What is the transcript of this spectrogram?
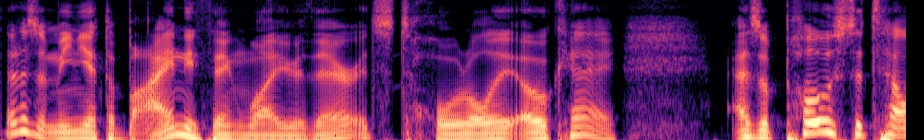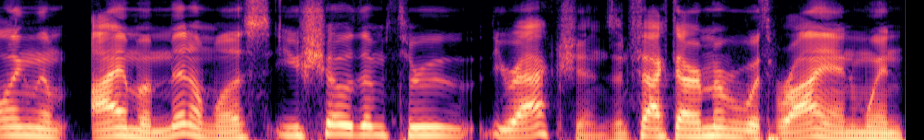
that doesn't mean you have to buy anything while you're there. It's totally okay as opposed to telling them I'm a minimalist, you show them through your actions. In fact, I remember with Ryan when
